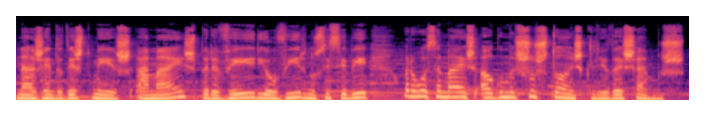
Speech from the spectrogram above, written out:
Na agenda deste mês há mais para ver e ouvir no CCB. Ora, ouça mais algumas sugestões que lhe deixamos.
